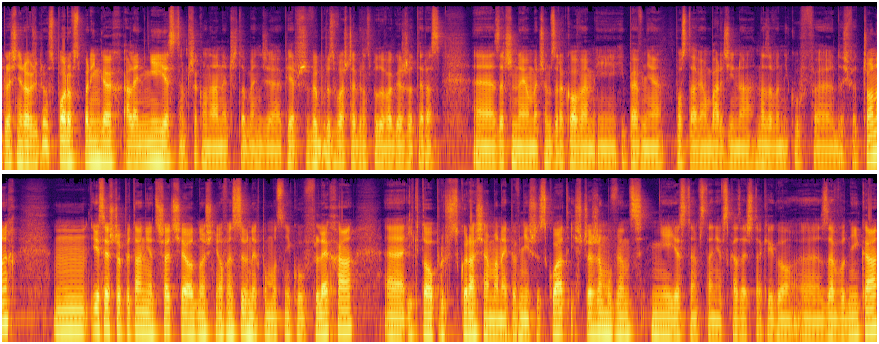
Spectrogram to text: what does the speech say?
Pleśnierowicz grał sporo w sparingach, ale nie jestem przekonany, czy to będzie pierwszy wybór, zwłaszcza biorąc pod uwagę, że teraz zaczynają meczem z Rakowem i, i pewnie postawią bardziej na, na zawodników doświadczonych. Mm, jest jeszcze pytanie trzecie odnośnie ofensywnych pomocników Lecha e, i kto oprócz Skurasia ma najpewniejszy skład i szczerze mówiąc nie jestem w stanie wskazać takiego e, zawodnika,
